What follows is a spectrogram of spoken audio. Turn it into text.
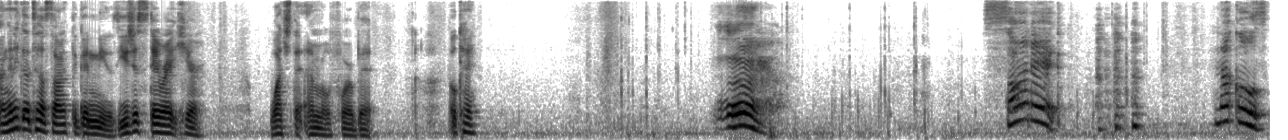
I'm gonna go tell Sonic the good news. You just stay right here. Watch the emerald for a bit. Okay. Ugh. Sonic! Knuckles!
